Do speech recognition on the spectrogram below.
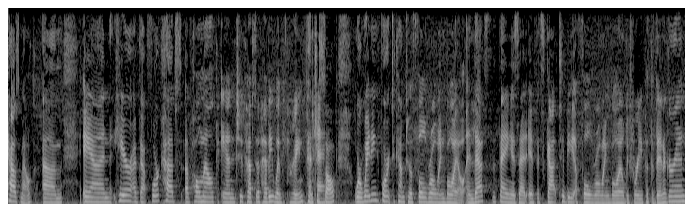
cow's milk. Um, and here I've got four cups of whole milk and two cups of heavy whipping cream, pinch of salt. We're waiting for it to come to a full rolling boil. And that's the thing is that if it's got to be a full rolling boil before you put the vinegar in,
